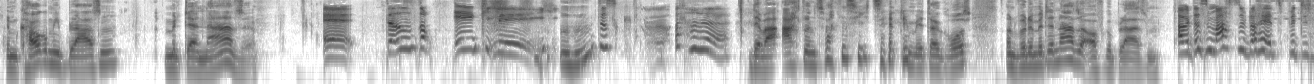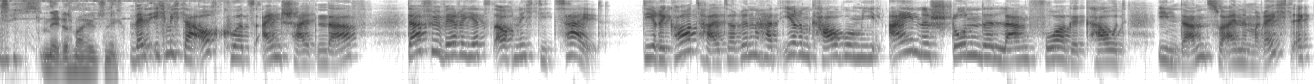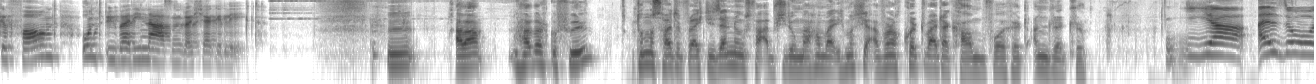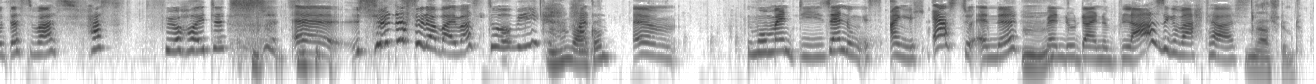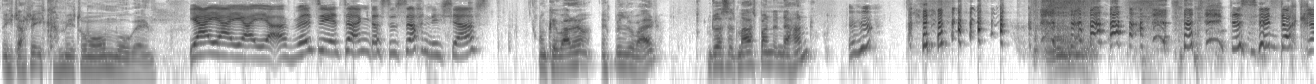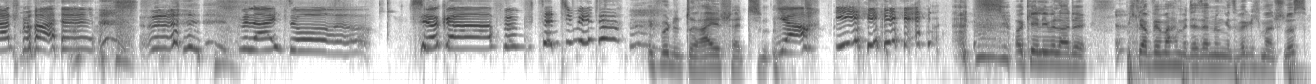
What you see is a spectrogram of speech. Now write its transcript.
im Kaugummiblasen mit der Nase. Äh, das ist doch eklig. Das. Der war 28 Zentimeter groß und wurde mit der Nase aufgeblasen. Aber das machst du doch jetzt bitte nicht. Nee, das mache ich jetzt nicht. Wenn ich mich da auch kurz einschalten darf, dafür wäre jetzt auch nicht die Zeit. Die Rekordhalterin hat ihren Kaugummi eine Stunde lang vorgekaut, ihn dann zu einem Rechteck geformt und über die Nasenlöcher gelegt. Aber ich habe das Gefühl, du musst heute vielleicht die Sendungsverabschiedung machen, weil ich muss hier einfach noch kurz weiter kauen, bevor ich jetzt ansetze. Ja, also, das war's fast für heute. äh, schön, dass du dabei warst, Tobi. Mhm, danke. Hat, ähm, Moment, die Sendung ist eigentlich erst zu Ende, wenn du deine Blase gemacht hast. Ja, stimmt. Ich dachte, ich kann mich drum herum mogeln. Ja, ja, ja, ja. Willst du jetzt sagen, dass du es doch nicht schaffst? Okay, warte, ich bin soweit. Du hast das Maßband in der Hand? Das sind doch gerade mal äh, vielleicht so äh, circa 5 Zentimeter. Ich würde drei schätzen. Ja. Okay, liebe Leute, ich glaube, wir machen mit der Sendung jetzt wirklich mal Schluss.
